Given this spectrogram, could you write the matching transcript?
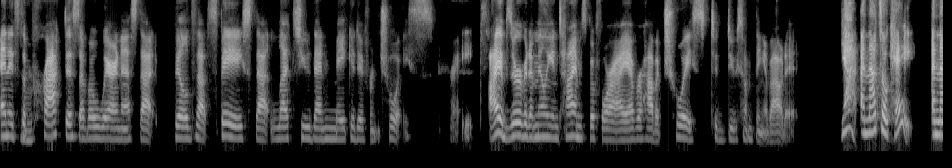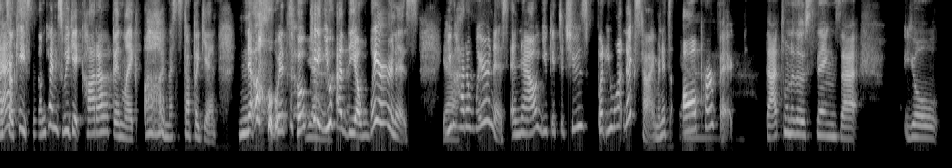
and it's the mm-hmm. practice of awareness that builds that space that lets you then make a different choice Right. I observe it a million times before I ever have a choice to do something about it. Yeah. And that's okay. And that's yes. okay. Sometimes we get caught up in like, oh, I messed up again. No, it's okay. Yeah. You had the awareness. Yeah. You had awareness. And now you get to choose what you want next time. And it's yeah. all perfect. That's one of those things that you'll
